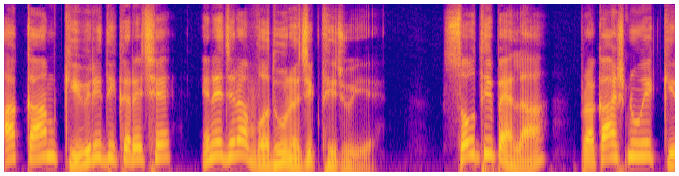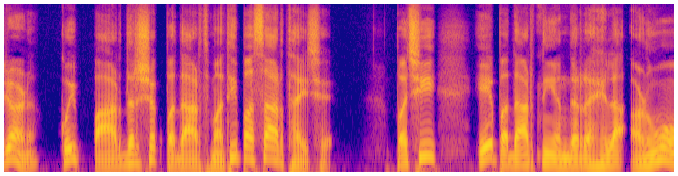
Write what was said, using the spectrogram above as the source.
આ કામ કેવી રીતે કરે છે? એને જરા વધુ નજીકથી જોઈએ. સૌથી પહેલા પ્રકાશનું એક કિરણ કોઈ પારદર્શક પદાર્થમાંથી પસાર થાય છે. પછી એ પદાર્થની અંદર રહેલા અણુઓ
